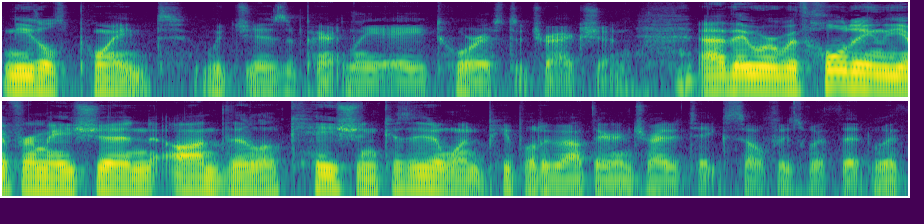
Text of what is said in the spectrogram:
Needles Point, which is apparently a tourist attraction. Uh, they were withholding the information on the location because they didn't want people to go out there and try to take selfies with it. With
